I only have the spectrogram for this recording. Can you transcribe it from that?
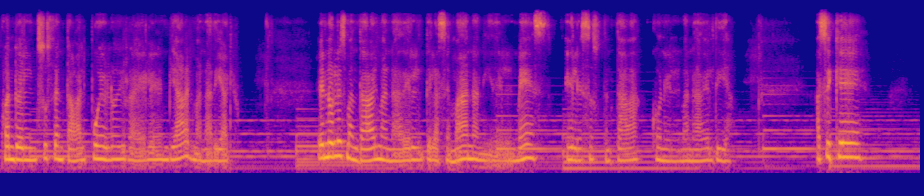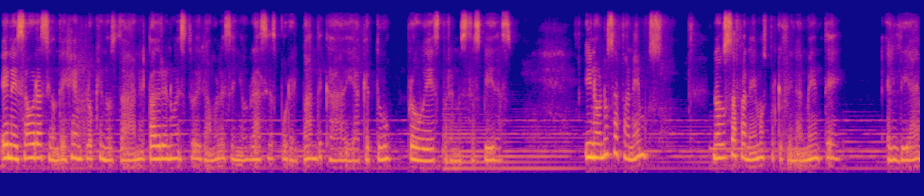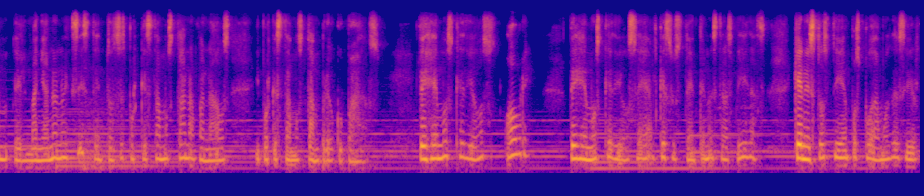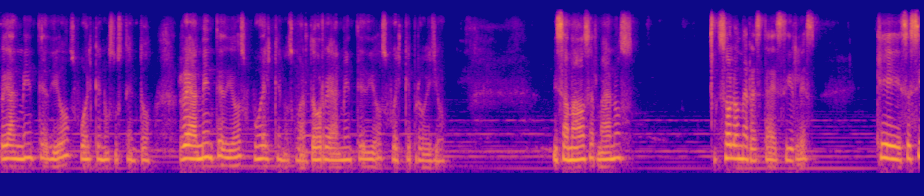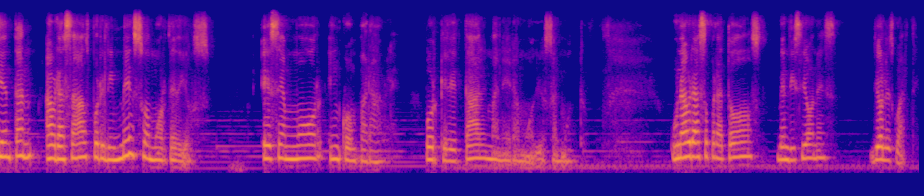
Cuando Él sustentaba al pueblo de Israel, Él enviaba el maná diario. Él no les mandaba el maná de la semana ni del mes, Él les sustentaba con el maná del día. Así que en esa oración de ejemplo que nos da el Padre nuestro, digámosle Señor, gracias por el pan de cada día que tú provees para nuestras vidas. Y no nos afanemos, no nos afanemos porque finalmente el día, el mañana no existe. Entonces, ¿por qué estamos tan afanados y por qué estamos tan preocupados? Dejemos que Dios obre. Dejemos que Dios sea el que sustente nuestras vidas. Que en estos tiempos podamos decir, realmente Dios fue el que nos sustentó. Realmente Dios fue el que nos guardó. Realmente Dios fue el que proveyó. Mis amados hermanos, Solo me resta decirles que se sientan abrazados por el inmenso amor de Dios, ese amor incomparable, porque de tal manera amó Dios al. Un abrazo para todos, bendiciones, Dios les guarde.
